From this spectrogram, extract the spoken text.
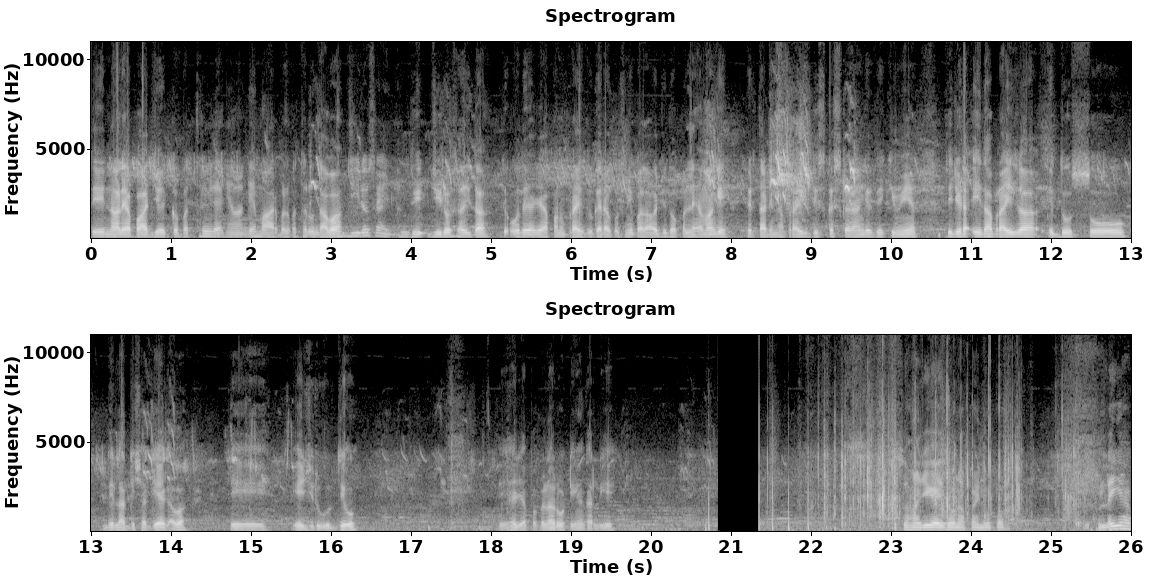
ਤੇ ਨਾਲੇ ਆਪਾਂ ਅੱਜ ਇੱਕ ਪੱਥਰ ਵੀ ਲੈ ਕੇ ਆਵਾਂਗੇ ਮਾਰਬਲ ਪੱਥਰ ਹੁੰਦਾ ਵਾ। ਜ਼ੀਰੋ ਸਾਈਜ਼ ਜੀ- ਜ਼ੀਰੋ ਸਾਈਜ਼ ਦਾ। ਤੇ ਉਹਦੇ ਅਜੇ ਆਪਾਂ ਨੂੰ ਪ੍ਰਾਈਸ ਵਗੈਰਾ ਕੁਝ ਨਹੀਂ ਪਤਾ ਜਦੋਂ ਆਪਾਂ ਲੈਵਾਂਗੇ ਫਿਰ ਤੁਹਾਡੇ ਨਾਲ ਪ੍ਰਾਈਸ ਡਿਸਕਸ ਕਰਾਂਗੇ ਤੇ ਕਿਵੇਂ ਆ। ਤੇ ਜਿਹੜਾ ਇਹਦਾ ਪ੍ਰਾਈਸ ਆ ਇਹ 200 ਦੇ ਲਾਗੇ ਛੱਗੇ ਹੈਗਾ ਵਾ। ਤੇ ਇਹ ਜ਼ਰੂਰ ਦਿਓ। ਤੇ ਹਜੇ ਆਪਾਂ ਪਹਿਲਾਂ ਰੋਟੀਆਂ ਕਰ ਲਈਏ। ਸੋ ਹਾਂਜੀ ਗਾਇਸ ਹੁਣ ਆਪਾਂ ਇਹਨੂੰ ਆਪਾਂ ਖੁੱਲਾ ਹੀ ਆ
